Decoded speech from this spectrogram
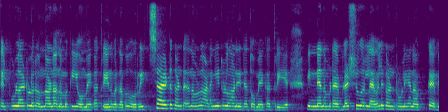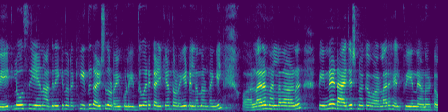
ഹെൽപ്ഫുള്ളായിട്ടുള്ളൊരു ഒന്നാണ് നമുക്ക് ഈ ഒമേഗ ത്രീ എന്ന് പറയുന്നത്. അപ്പോൾ റിച്ച് ആയിട്ട് കണ്ട് നമ്മൾ അടങ്ങിയിട്ടുള്ളതാണ് ഇതിന്റെ അകത്ത് ഒമേഗ ത്രീ. പിന്നെ നമ്മുടെ ബ്ലഡ് ഷുഗർ ലെവൽ കൺട്രോൾ ചെയ്യാനൊക്കെ വെയിറ്റ് ലോസ് ചെയ്യാൻ ആഗ്രഹിക്കുന്നവരൊക്കെ ഇത് കഴിച്ചു തുടങ്ങിക്കോളൂ. ഇതുവരെ കഴിക്കാൻ തുടങ്ങിയിട്ടില്ലെന്നുണ്ടെങ്കിൽ വളരെ നല്ലതാണ്. പിന്നെ ഡൈജഷനൊക്കെ വളരെ ഹെൽപ്പ് ചെയ്യുന്നതാണ് കേട്ടോ.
